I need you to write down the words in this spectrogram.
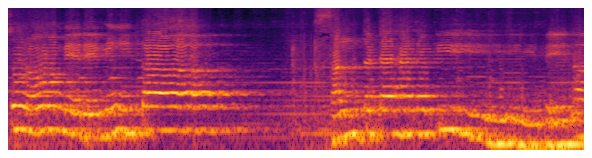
ਸੁਣੋ ਮੇਰੇ ਮੀਤਾ ਸੰਤ ਟਹਿਲ ਕੀ ਬੇਲਾ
